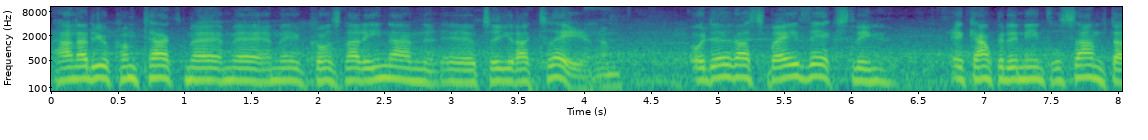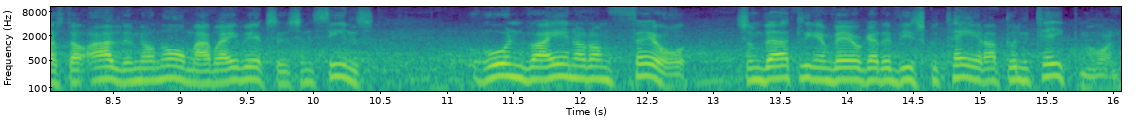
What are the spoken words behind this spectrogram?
han hade ju kontakt med, med, med konstnärinnan eh, Tyra Klen och deras brevväxling är kanske den intressantaste av all den enorma brevväxling som finns. Hon var en av de få som verkligen vågade diskutera politik med honom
